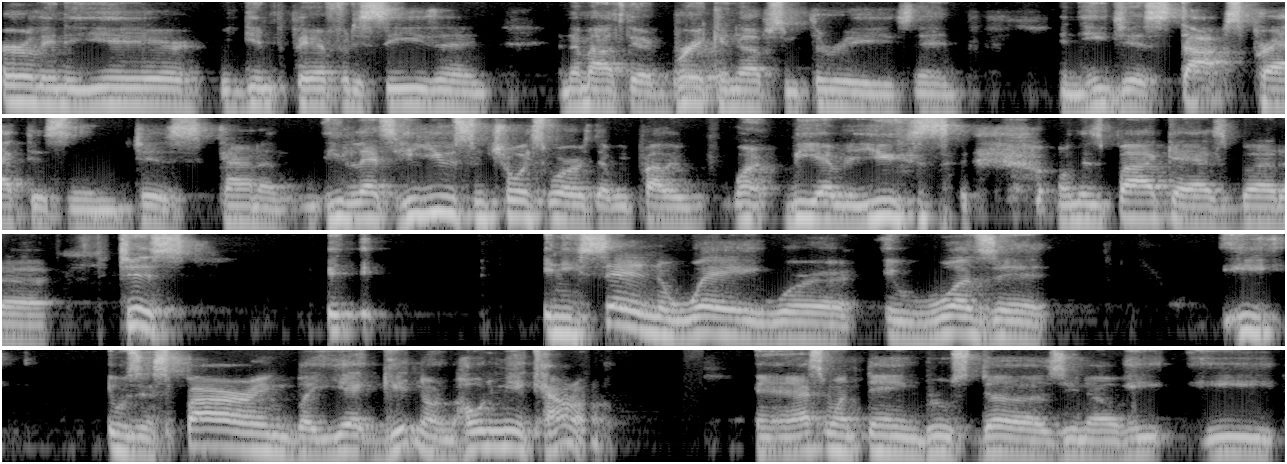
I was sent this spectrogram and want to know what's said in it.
early in the year, we're getting prepared for the season, and I'm out there breaking up some threes, and and he just stops practice and just kind of he lets he used some choice words that we probably won't be able to use on this podcast, but uh, just it, it, and he said it in a way where it wasn't he it was inspiring, but yet getting on holding me accountable. And that's one thing Bruce does. You know, he he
